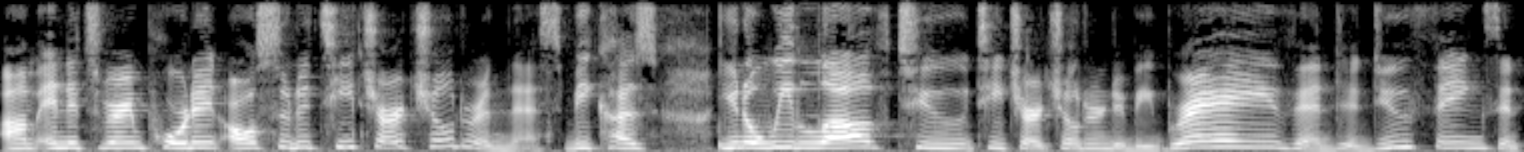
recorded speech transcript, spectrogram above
Um, and it's very important also to teach our children this because, you know, we love to teach our children to be brave and to do things. And,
